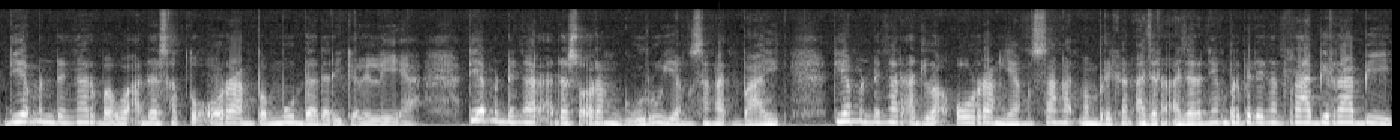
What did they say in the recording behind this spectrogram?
Dia mendengar bahwa ada satu orang pemuda dari Galilea. Dia mendengar ada seorang guru yang sangat baik. Dia mendengar adalah orang yang sangat memberikan ajaran-ajaran yang berbeda dengan rabi-rabi.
